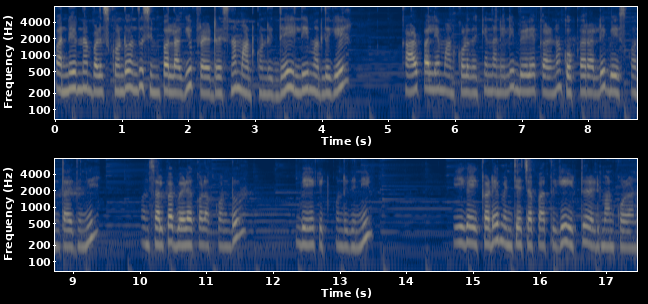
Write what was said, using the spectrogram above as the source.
ಪನ್ನೀರನ್ನ ಬಳಸ್ಕೊಂಡು ಒಂದು ಸಿಂಪಲ್ಲಾಗಿ ಫ್ರೈಡ್ ರೈಸ್ನ ಮಾಡ್ಕೊಂಡಿದ್ದೆ. ಇಲ್ಲಿ ಮೊದಲಿಗೆ ಕಾಳು ಪಲ್ಯ ಮಾಡ್ಕೊಳ್ಳೋದಕ್ಕೆ ನಾನಿಲ್ಲಿ ಬೇಳೆಕಾಳನ್ನ ಕುಕ್ಕರಲ್ಲಿ ಬೇಯಿಸ್ಕೊತಾ ಇದ್ದೀನಿ. ಒಂದು ಸ್ವಲ್ಪ ಬೇಳೆಕಾಳು ಹಾಕ್ಕೊಂಡು ಬೇಯಕ್ಕೆ ಇಟ್ಕೊಂಡಿದ್ದೀನಿ. ಈಗ ಈ ಕಡೆ ಮೆಂತ್ಯ ಚಪಾತಿಗೆ ಹಿಟ್ಟು ರೆಡಿ ಮಾಡ್ಕೊಳ್ಳೋಣ.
